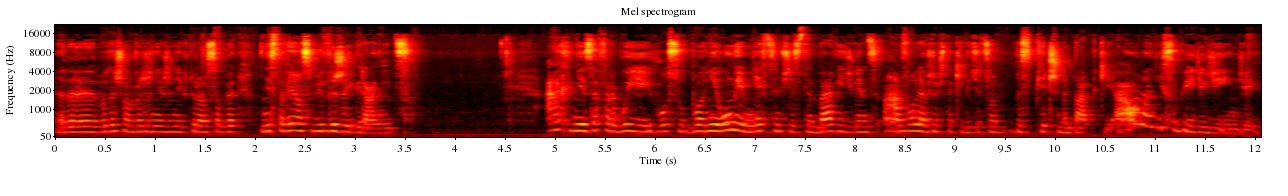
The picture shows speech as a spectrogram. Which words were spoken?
E, Bo też mam wrażenie, że niektóre osoby nie stawiają sobie wyżej granic. Ach, nie zafarbuję jej włosów, bo nie umiem, nie chcę się z tym bawić, więc a, wolę wziąć takie, wiecie co, bezpieczne babki, a ona niech sobie idzie gdzie indziej.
